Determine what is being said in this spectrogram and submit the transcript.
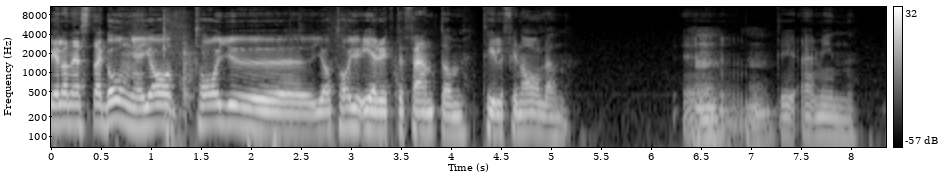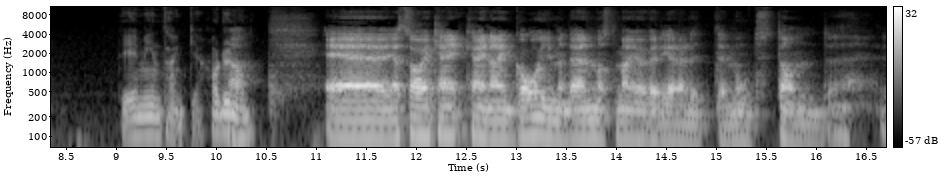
Spela nästa gång? Jag tar ju, jag tar ju Erik the Phantom till finalen. Eh, Mm, mm. Det är min, det är min tanke. Har du Ja. någon? Eh, jag sa Kai- Kainai Goi, men den måste man ju värdera lite motstånd. Eh,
